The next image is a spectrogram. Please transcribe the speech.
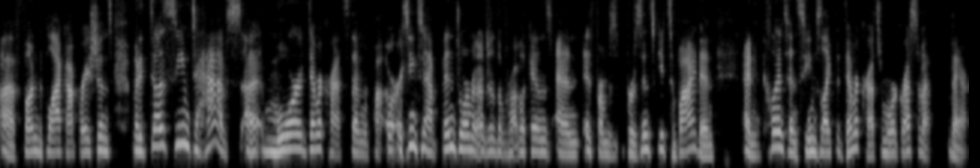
uh, fund black operations. But it does seem to have uh, more Democrats than, or it seems to have been dormant under the Republicans and from Brzezinski to Biden and Clinton seems like the Democrats are more aggressive there.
